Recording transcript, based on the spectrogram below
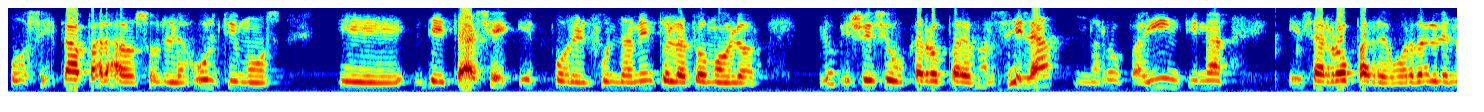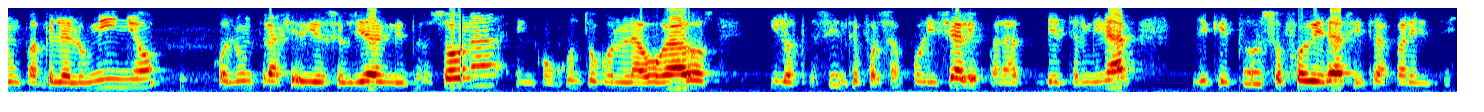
o se está parado sobre los últimos eh, detalle es por el fundamento de la toma olor. Lo que yo hice buscar ropa de Marcela, una ropa íntima, esa ropa resguardarla en un papel aluminio, con un traje de bioseguridad en mi persona, en conjunto con los abogados y los presentes fuerzas policiales para determinar de que todo eso fue veraz y transparente.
